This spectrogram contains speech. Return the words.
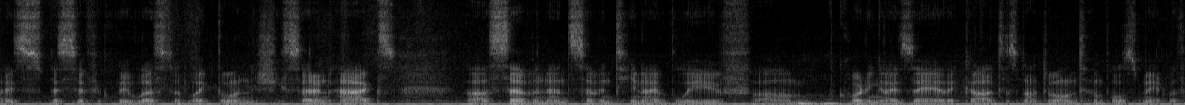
I specifically listed, like the one that she said in Acts. Uh, 7 and 17, I believe, um, quoting Isaiah, that God does not dwell in temples made with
